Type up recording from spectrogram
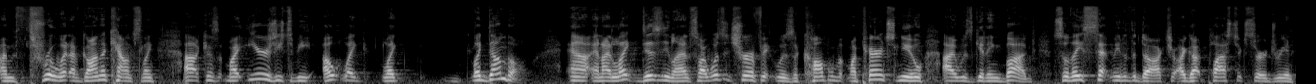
am through it. I've gone to counseling because uh, my ears used to be out like, like, like Dumbo. Uh, and I liked Disneyland, so I wasn't sure if it was a compliment. My parents knew I was getting bugged, so they sent me to the doctor. I got plastic surgery and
